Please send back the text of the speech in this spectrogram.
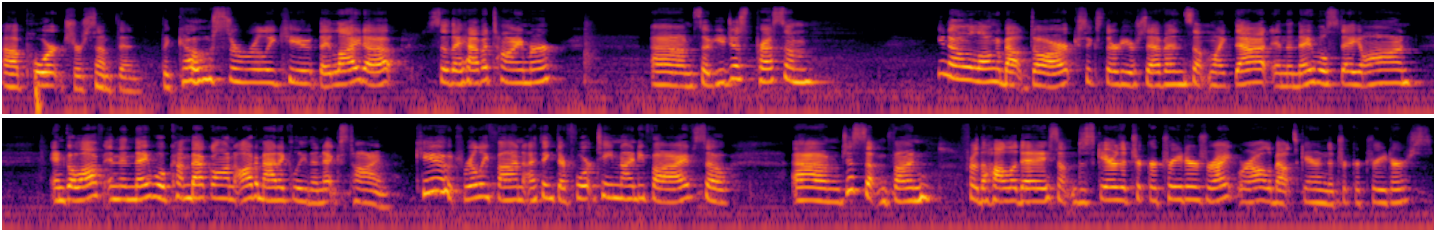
uh, porch or something? The ghosts are really cute. They light up. So they have a timer. Um, so you just press them you know, along about dark, 6.30 or 7, something like that. And then they will stay on and go off. And then they will come back on automatically the next time. Cute, really fun. I think they're $14.95. So um, just something fun for the holiday, something to scare the trick-or-treaters, right? We're all about scaring the trick-or-treaters.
